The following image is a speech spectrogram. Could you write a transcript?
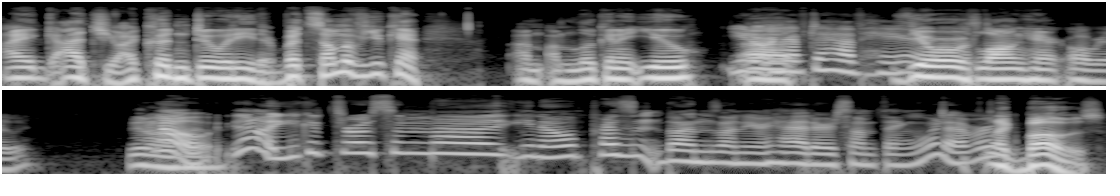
I got you. I couldn't do it either. But some of you can. I'm, I'm looking at you. You don't uh, have to have hair. Viewer with long hair. Oh, really? No, any- no. You could throw some, uh, you know, present buns on your head or something. Whatever. Like bows.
